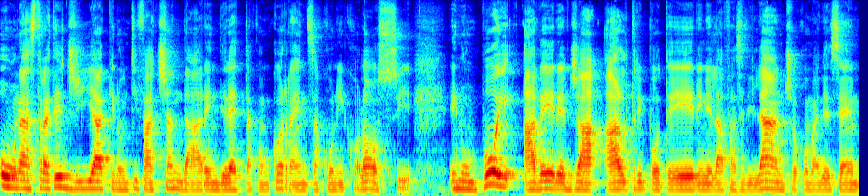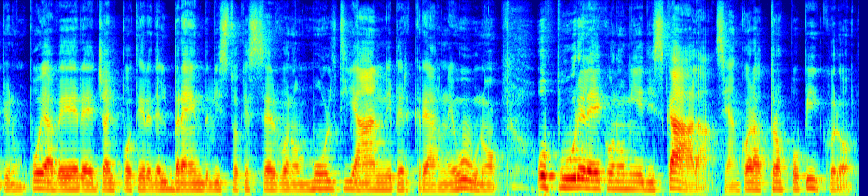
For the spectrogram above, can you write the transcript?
o una strategia che non ti faccia andare in diretta concorrenza con i colossi e non puoi avere già altri poteri nella fase di lancio, come ad esempio non puoi avere già il potere del brand visto che servono molti anni per crearne uno oppure le economie di scala, se è ancora troppo piccolo.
